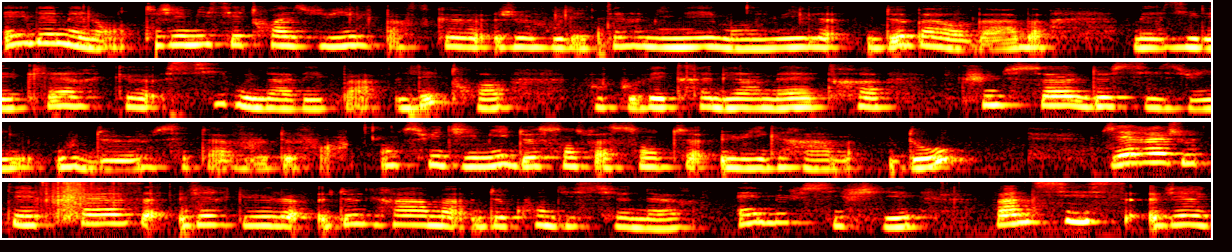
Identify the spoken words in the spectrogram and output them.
et démêlante. J'ai mis ces trois huiles parce que je voulais terminer mon huile de baobab. Mais il est clair que si vous n'avez pas les trois, vous pouvez très bien mettre qu'une seule de ces huiles ou deux, c'est à vous de voir. Ensuite, j'ai mis 268 g d'eau. J'ai rajouté 13,2 g de conditionneur émulsifié, 26,7 g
